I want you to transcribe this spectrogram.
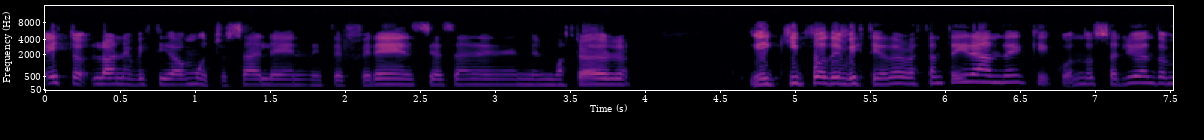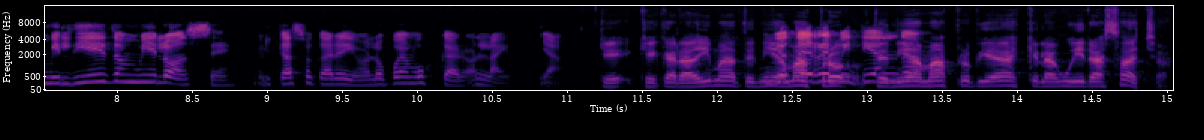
esto lo han investigado mucho, sale en interferencias, sale en el mostrador, equipo de investigadores bastante grande, que cuando salió en 2010 y 2011, el caso Caradima, lo pueden buscar online, ya. Que, que Caradima tenía más, pro- tenía más propiedades que la Guira Sacha.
